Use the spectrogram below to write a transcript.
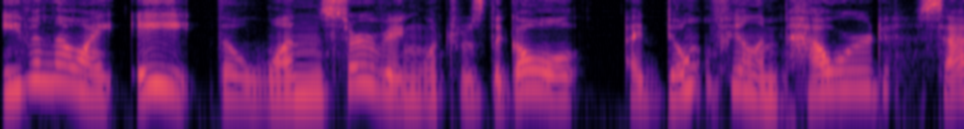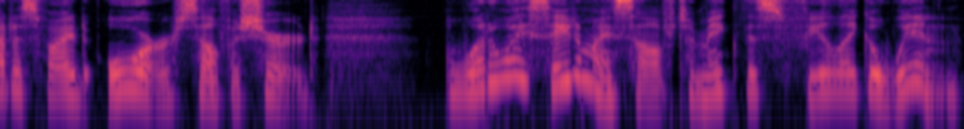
Even though I ate the one serving, which was the goal, I don't feel empowered, satisfied, or self assured. What do I say to myself to make this feel like a win?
